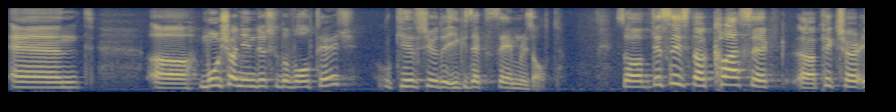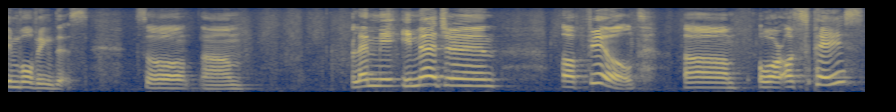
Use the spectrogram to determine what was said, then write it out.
and uh, motion-induced voltage gives you the exact same result. So this is the classic uh, picture involving this. So um, let me imagine a field um, or a space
